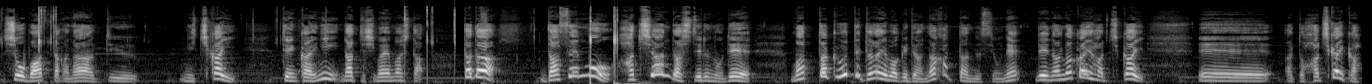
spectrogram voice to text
勝負あったかなっていうに近い展開になってしまいました。ただ、打線も8安打してるので、全く打って出ないわけではなかったんですよね。で、7回、8回、えー、あと8回か。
